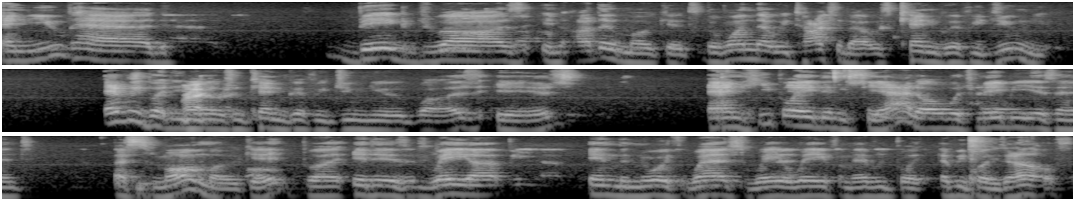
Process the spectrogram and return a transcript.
And you've had big draws in other markets. The one that we talked about was Ken Griffey Jr. Everybody Right. knows who Ken Griffey Jr. was, is, and he played in Seattle, which maybe isn't a small market, but it is way up in the northwest, way away from every pla- every place else.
